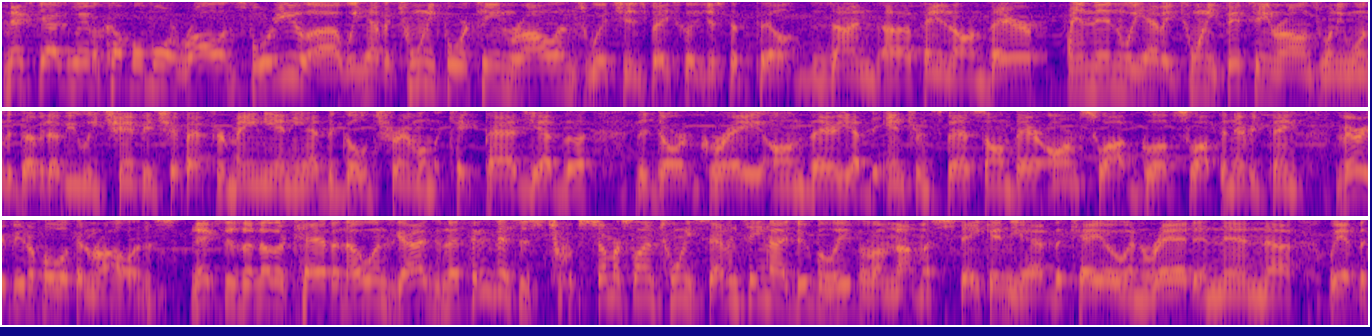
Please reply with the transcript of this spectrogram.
Next, guys, we have a couple more Rollins for you. Uh, we have a 2014 Rollins, which is basically just a belt design uh, painted on there. And then we have a 2015 Rollins when he won the WWE Championship after Mania, and he had the gold trim on the kick pads. You have the, the dark gray on there. You have the entrance vest on there. Arm swap, glove swapped, and everything. Very beautiful looking Rollins. Next is another Kevin Owens, guys, and I think this is SummerSlam 2017, I do believe, if I'm not mistaken. You have the KO in red, and then uh, we have the...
